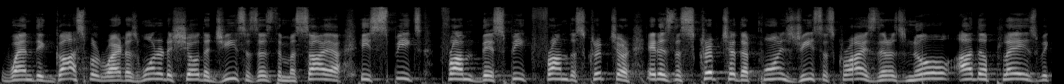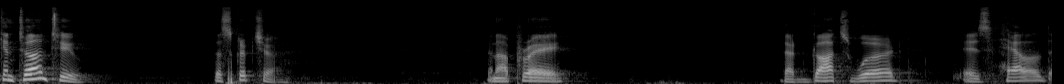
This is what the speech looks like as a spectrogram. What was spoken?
When the Gospel writers wanted to show that Jesus is the Messiah, He speaks from, they speak from the Scripture. It is the Scripture that points Jesus Christ. There is no other place we can turn to. The Scripture. And I pray that God's word is held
